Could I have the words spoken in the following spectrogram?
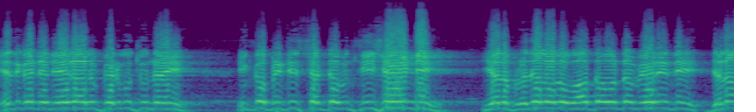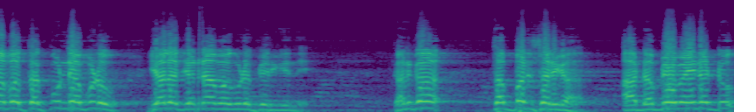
ఎందుకంటే నేరాలు పెరుగుతున్నాయి. ఇంకా బ్రిటిష్ చట్టం తీసేయండి. ఇవాళ ప్రజలలో వాతావరణం వేరింది. జనాభా తక్కువ ఉండేప్పుడు ఇవాళ జనాభా కూడా పెరిగింది. కనుక తప్పనిసరిగా ఆ డబ్బు ఏమైనట్టు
